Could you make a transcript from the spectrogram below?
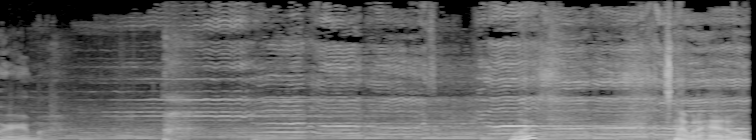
Where am I? What? It's not what I had on.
